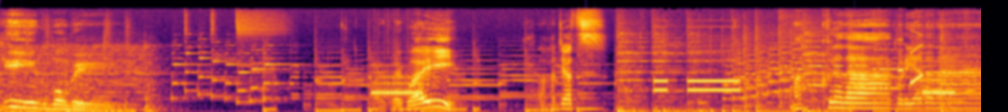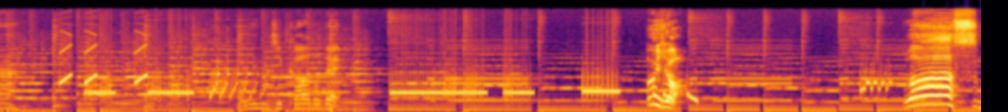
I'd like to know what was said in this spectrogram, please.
キングボンビー。怖い怖いさあ8月真っ暗だ。これやだな。オレンジカードで。よいしょ。わあすっ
